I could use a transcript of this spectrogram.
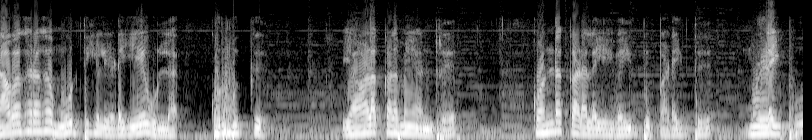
நவகிரக மூர்த்திகளிடையே உள்ள குருவுக்கு வியாழக்கிழமை அன்று கொண்டக்கடலையை வைத்து படைத்து முல்லைப்பூ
